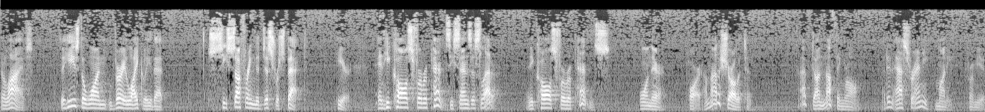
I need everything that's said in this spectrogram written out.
their lives. So he's the one very likely that he's suffering the disrespect here. And he calls for repentance. He sends this letter. And he calls for repentance on their part. I'm not a charlatan. I've done nothing wrong. I didn't ask for any money from you.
